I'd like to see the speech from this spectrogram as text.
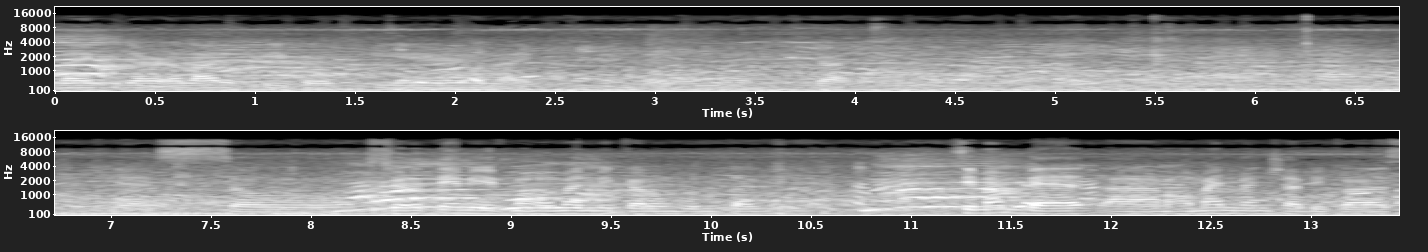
Like there are a lot of people here, like oh my god. Yes, so swerte mi if mahuman mi karong buntag. Si Ma'am Beth, ah, mahuman man siya because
